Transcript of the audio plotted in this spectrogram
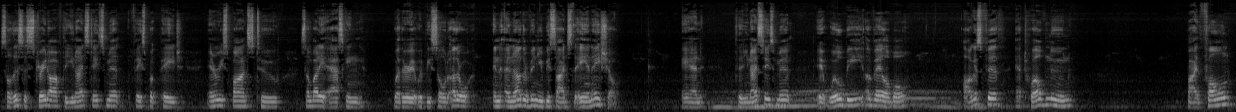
So this is straight off the United States Mint Facebook page in response to somebody asking whether it would be sold other in another venue besides the ANA show. And the United States Mint, it will be available August 5th at 12 noon by phone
